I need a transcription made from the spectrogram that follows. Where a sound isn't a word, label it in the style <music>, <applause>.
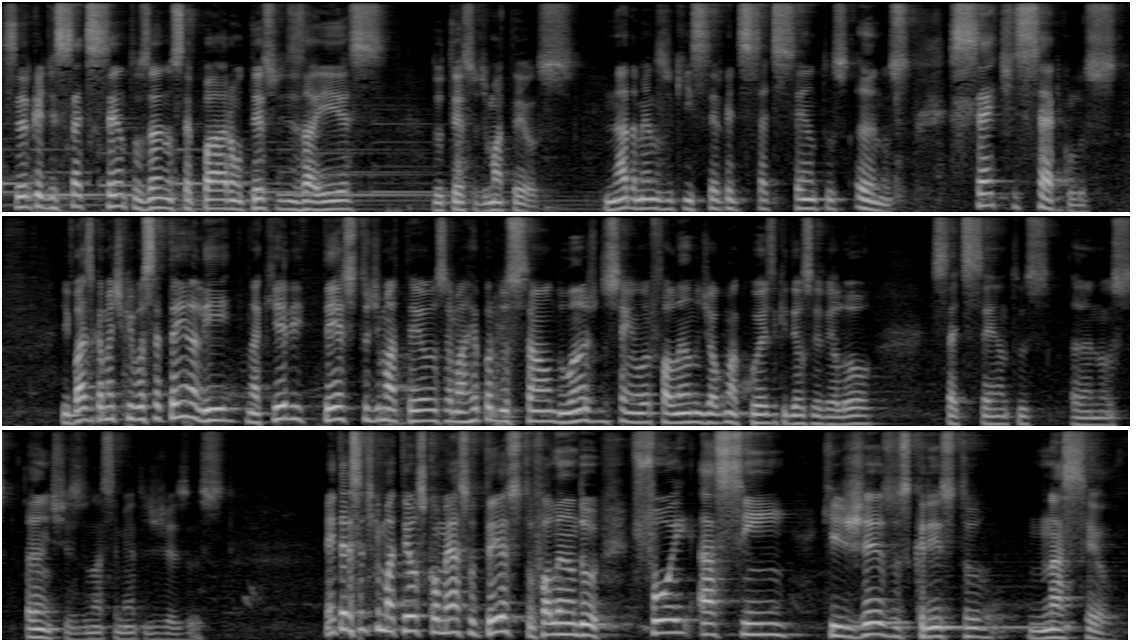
Cerca de 700 anos separam o texto de Isaías do texto de Mateus. Nada menos do que cerca de 700 anos. Sete séculos. E basicamente o que você tem ali, naquele texto de Mateus, é uma reprodução do anjo do Senhor falando de alguma coisa que Deus revelou 700 anos antes do nascimento de Jesus. É interessante que Mateus começa o texto falando: Foi assim que Jesus Cristo nasceu.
